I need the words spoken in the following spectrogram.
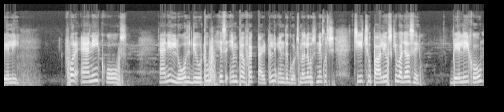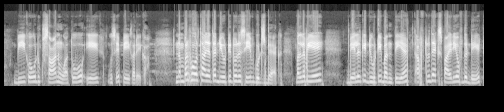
bailee for any cause any loss due to his imperfect title in the goods मतलब उसने कुछ चीज़ छुपा ली उसकी वजह से। बेली को बी को नुकसान हुआ तो वो ए उसे पे करेगा। नंबर फोर्थ आ जाता है duty to receive goods back मतलब ये बेलर की ड्यूटी बनती है after the expiry of the date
